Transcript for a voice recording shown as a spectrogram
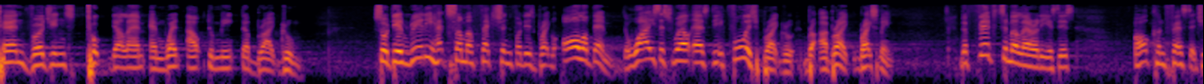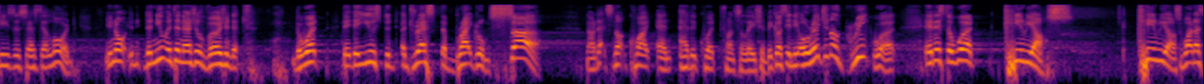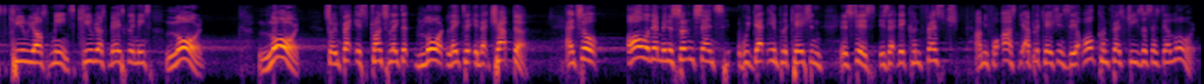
Ten virgins took their lamb and went out to meet the bridegroom. So they really had some affection for this bridegroom. All of them, the wise as well as the foolish bridegroom, uh, bride, bridesmaid. The fifth similarity is this: all confess that Jesus as their Lord. You know, the New International Version that the word they, they use to address the bridegroom, Sir. Now that's not quite an adequate translation because in the original Greek word, it is the word Kyrios. Kyrios. What does Kyrios means? Kyrios basically means Lord. Lord. So in fact, it's translated Lord later in that chapter. And so all of them in a certain sense, we get the implication is this, is that they confess, I mean for us, the application is they all confess Jesus as their Lord.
